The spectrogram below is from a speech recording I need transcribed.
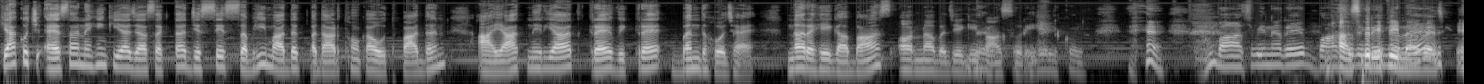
क्या कुछ ऐसा नहीं किया जा सकता जिससे सभी मादक पदार्थों का उत्पादन आयात निर्यात क्रय विक्रय बंद हो जाए? न रहेगा बाँस और न बजेगी बांसुरी। बिल्कुल। बाँस भी न रहे बांसुरी भी भी न न बजे।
